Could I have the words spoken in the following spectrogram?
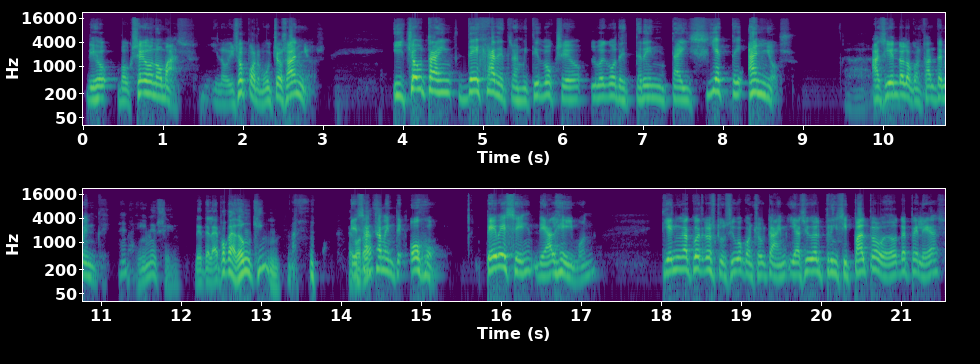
Dijo, boxeo no más. Y lo hizo por muchos años. Y Showtime deja de transmitir boxeo luego de 37 años ah. haciéndolo constantemente. ¿eh? Imagínense, desde la época de Don King. Exactamente. Ojo, PBC de Al Heyman tiene un acuerdo exclusivo con Showtime y ha sido el principal proveedor de peleas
